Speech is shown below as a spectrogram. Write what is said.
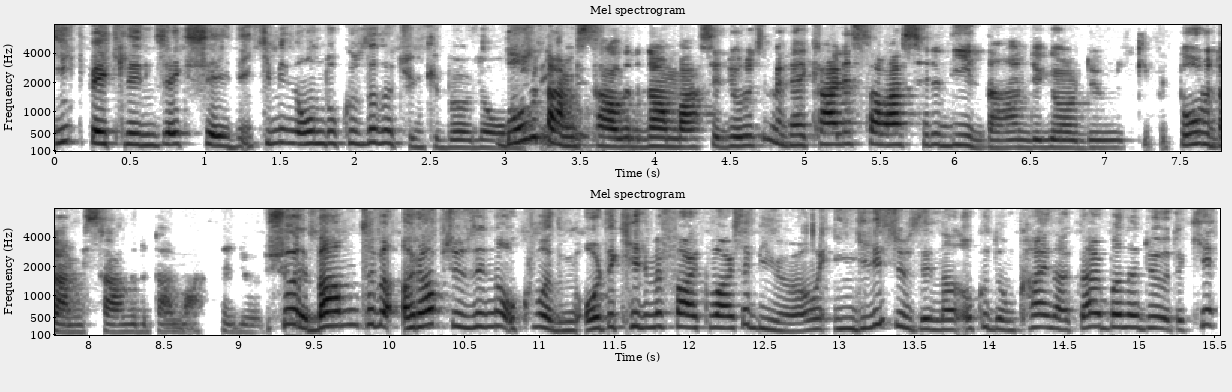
ilk beklenecek şeydi. 2019'da da çünkü böyle olmuştu. Doğrudan bir saldırıdan bahsediyoruz değil mi? Vekalet savaşları değil daha önce gördüğümüz gibi. Doğrudan bir saldırıdan bahsediyoruz. Şöyle ben bunu tabii Arapça üzerinden okumadım. Orada kelime farkı varsa bilmiyorum ama İngilizce üzerinden okuduğum kaynaklar bana diyordu ki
